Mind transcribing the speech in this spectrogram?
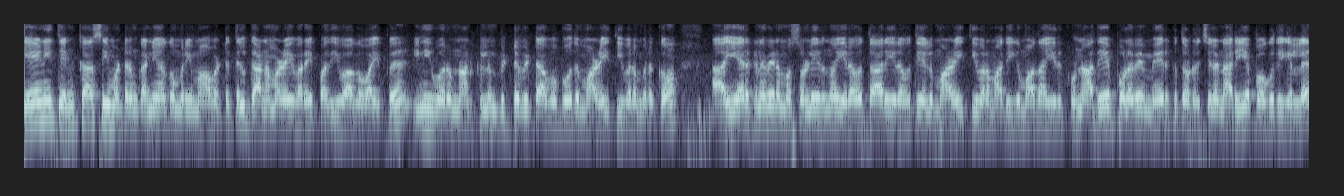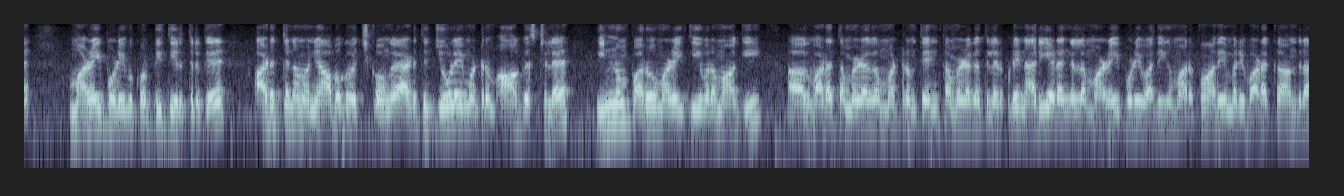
தேனி தென்காசி மற்றும் கன்னியாகுமரி மாவட்டத்தில் கனமழை வரை பதிவாக வாய்ப்பு. இனி வரும் நாட்களிலும் விட்டு விட்டு அவ்வப்போது மழை தீவிரம் இருக்கும். ஏற்கனவே நம்ம சொல்லியிருந்தோம் இருபத்தாறு இருபத்தி ஏழு மழை தீவிரம் அதிகமாக தான் இருக்கும்னு. அதே போலவே மேற்கு தொடர்ச்சியில் நிறைய பகுதிகளில் மழை பொழிவு கொட்டி தீர்த்திருக்கு. அடுத்து நம்ம ஞாபகம் வச்சுக்கோங்க அடுத்து ஜூலை மற்றும் ஆகஸ்டில் இன்னும் பருவமழை தீவிரமாகி வட தமிழகம் மற்றும் தென் தமிழகத்தில் இருக்கக்கூடிய நிறைய இடங்களில் மழை பொழிவு அதிகமாக இருக்கும். அதே மாதிரி வடக்கு ஆந்திரா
